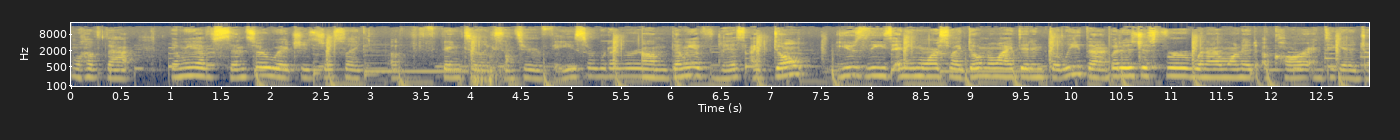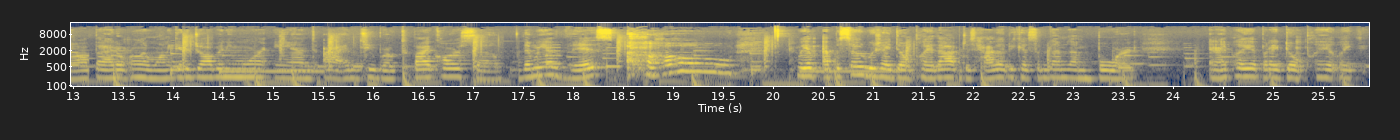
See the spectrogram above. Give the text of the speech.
We'll have that. Then we have censor, which is just like a thing to like censor your face or whatever. Um, then we have this. I don't use these anymore, so I don't know why I didn't delete them. But it was just for when I wanted a car and to get a job. But I don't really want to get a job anymore, and I'm too broke to buy a car. So then we have this. Oh, we have episode, which I don't play that. Just have it because sometimes I'm bored and I play it, but I don't play it like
